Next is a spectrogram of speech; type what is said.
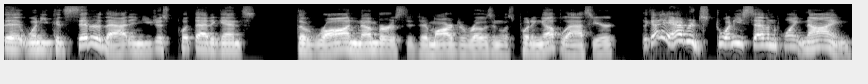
that when you consider that and you just put that against the raw numbers that DeMar DeRozan was putting up last year, the guy averaged 27.9,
